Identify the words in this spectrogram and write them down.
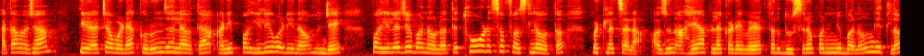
आता माझ्या तिळाच्या वड्या करून झाल्या होत्या आणि पहिली वडी ना म्हणजे पहिलं जे बनवलं ते थोडंसं फसलं होतं. म्हटलं चला अजून आहे आपल्याकडे वेळ तर दुसरं पण मी बनवून घेतलं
